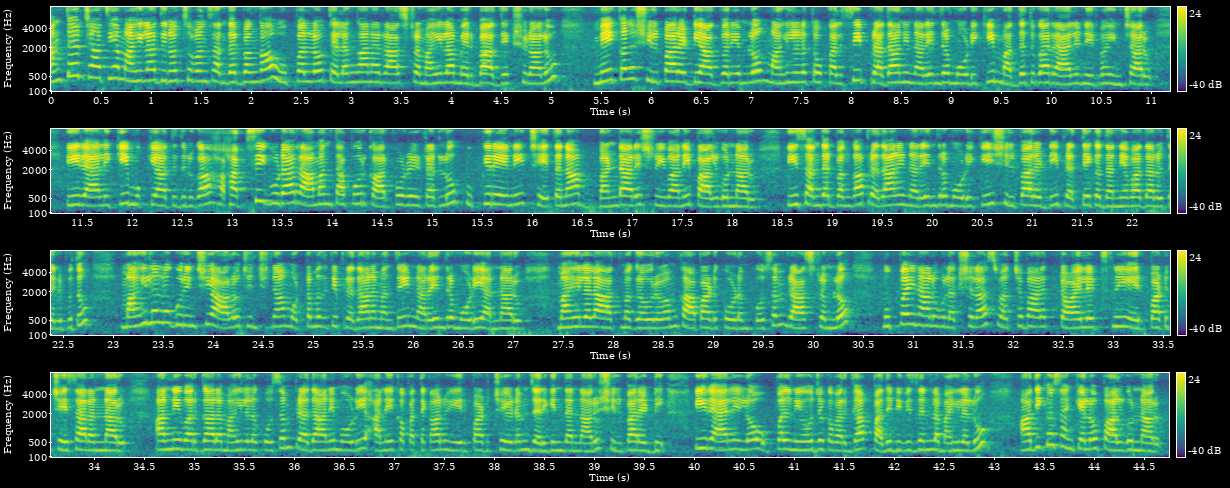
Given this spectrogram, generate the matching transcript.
అంతర్జాతీయ మహిళా దినోత్సవం సందర్భంగా ఉప్పల్లో తెలంగాణ రాష్ట్ర మహిళా మెర్బా అధ్యక్షురాలు మేకల శిల్పారెడ్డి ఆధ్వర్యంలో మహిళలతో కలిసి ప్రధాని నరేంద్ర మోడీకి మద్దతుగా ర్యాలీ నిర్వహించారు. ఈ ర్యాలీకి ముఖ్య అతిథులుగా హబ్సిగూడ రామంతాపూర్ కార్పొరేటర్లు కుక్కిరేని చేతన బండారి శ్రీవాణి పాల్గొన్నారు. ఈ సందర్భంగా ప్రధాని నరేంద్ర మోడీకి శిల్పారెడ్డి ప్రత్యేక ధన్యవాదాలు తెలుపుతూ మహిళల గురించి ఆలోచించిన మొట్టమొదటి ప్రధానమంత్రి నరేంద్ర మోడీ అన్నారు. మహిళల ఆత్మగౌరవం కాపాడుకోవడం కోసం రాష్ట్రంలో ముప్పై నాలుగు లక్షల స్వచ్ఛ భారత్ టాయిలెట్స్ని ఏర్పాటు చేశారన్నారు. అన్ని వర్గాల మహిళల కోసం ప్రధాని మోడీ అనేక పథకాలు ఏర్పాటు చేయడం జరిగిందన్నారు శిల్పారెడ్డి. ఈ ర్యాలీలో ఉప్పల్ నియోజకవర్గ పది డివిజన్ల మహిళలు అధిక సంఖ్యలో పాల్గొన్నారు.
